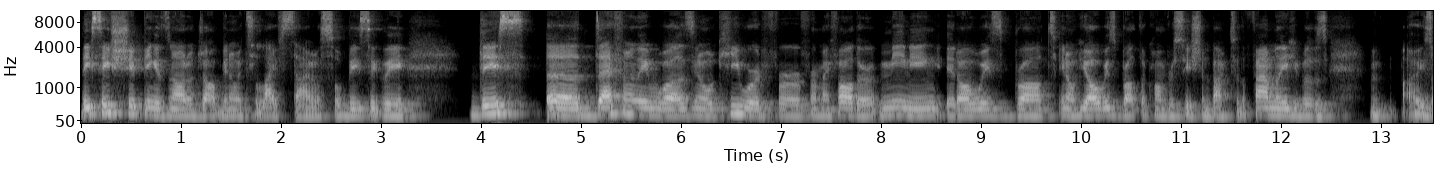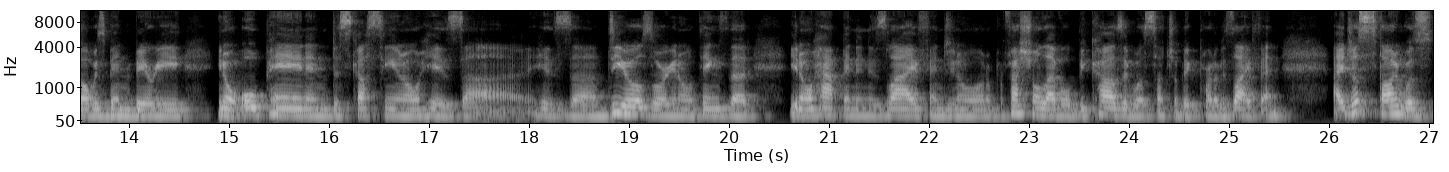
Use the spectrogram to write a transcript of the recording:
they say shipping is not a job you know it's a lifestyle so basically this uh, definitely was, you know, a keyword for for my father. Meaning, it always brought, you know, he always brought the conversation back to the family. He was, uh, he's always been very, you know, open and discussing, you know, his uh, his uh, deals or you know things that you know happened in his life and you know on a professional level because it was such a big part of his life and. I just thought it was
